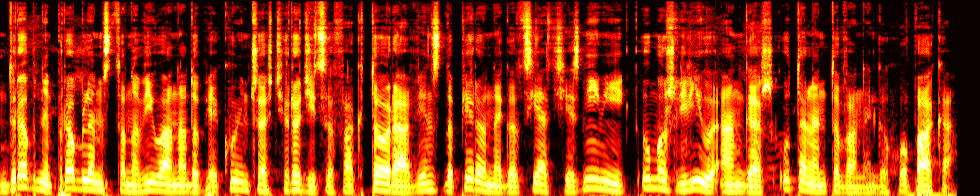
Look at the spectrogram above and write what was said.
Drobny problem stanowiła nadopiekuńczość rodziców aktora, więc dopiero negocjacje z nimi umożliwiły angaż utalentowanego chłopaka.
